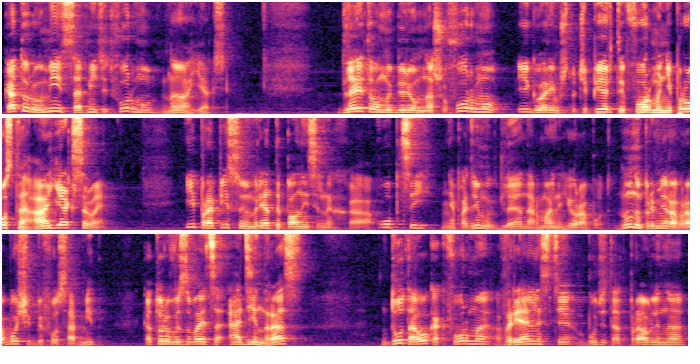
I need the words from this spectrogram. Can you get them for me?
который умеет сабмитить форму на Ajax. Для этого мы берем нашу форму и говорим, что теперь ты форма не просто, а аяксовая. И прописываем ряд дополнительных а, опций, необходимых для нормальной ее работы. Ну, например, обработчик before submit, который вызывается один раз до того, как форма в реальности будет отправлена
